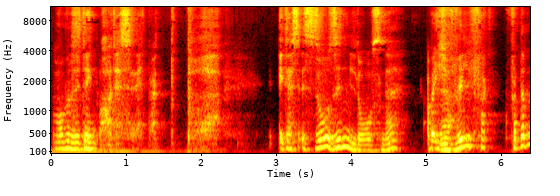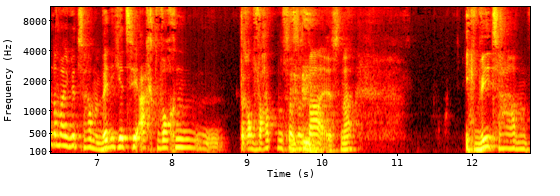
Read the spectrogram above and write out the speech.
wo man sich denkt, oh, das ist, boah, ey, das ist so sinnlos, ne? Aber ich Ja. will ver- verdammt nochmal Witz haben. Wenn ich jetzt hier acht Wochen drauf warten muss, dass es da ist, ne? Ich will's haben.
